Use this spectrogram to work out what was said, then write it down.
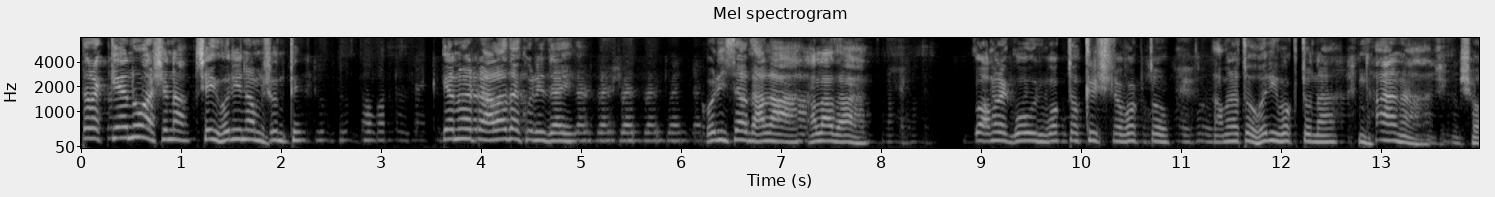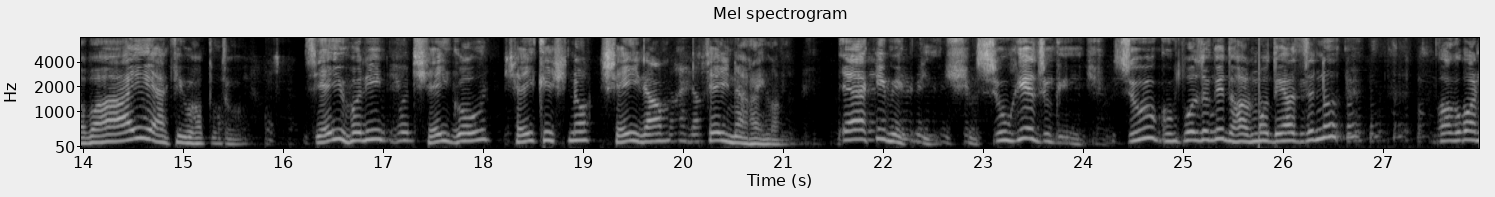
তারা কেন আসে না সেই হরিনাম শুনতে? কেন একটা আলাদা করে দেয়? হরিচাঁদ আলা, আলাদা। তো আমরা গৌর ভক্ত, কৃষ্ণ ভক্ত, আমরা তো হরি ভক্ত না। না না, সবাই একই ভক্ত। সেই হরি, সেই গৌর, সেই কৃষ্ণ, সেই রাম, সেই নারায়ণ। একই ব্যক্তি। যুগে যুগে যুগ উপযোগী ধর্ম দেওয়ার জন্য ভগবান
